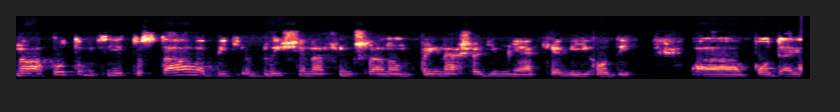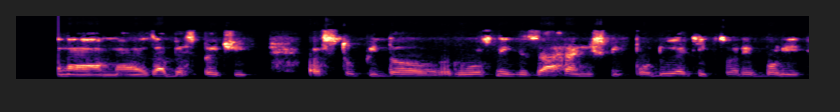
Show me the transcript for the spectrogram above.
No a potom je to stále byť bližšie našim členom, prinášať im nejaké výhody, podariť nám zabezpečiť vstupy do rôznych zahraničných podujatí, ktoré boli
